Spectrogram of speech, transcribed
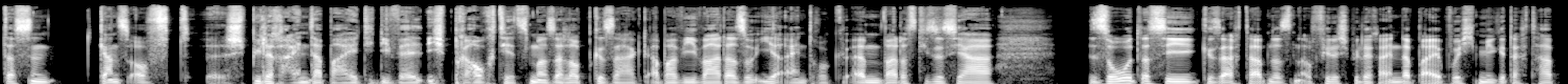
das sind ganz oft äh, Spielereien dabei, die die Welt nicht braucht, jetzt mal salopp gesagt. Aber wie war da so Ihr Eindruck? Ähm, war das dieses Jahr so, dass Sie gesagt haben, da sind auch viele Spielereien dabei, wo ich mir gedacht habe,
